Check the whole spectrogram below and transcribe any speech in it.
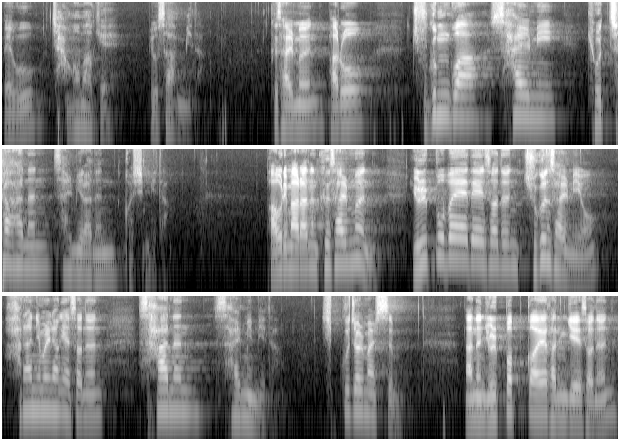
매우 장엄하게 묘사합니다. 그 삶은 바로 죽음과 삶이 교차하는 삶이라는 것입니다. 바울이 말하는 그 삶은 율법에 대해서는 죽은 삶이요 하나님을 향해서는 사는 삶입니다. 19절 말씀 나는 율법과의 관계에서는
